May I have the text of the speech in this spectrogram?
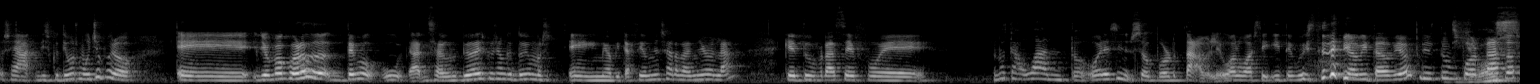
O sea, discutimos mucho, pero eh, yo me acuerdo, tengo o sea, una discusión que tuvimos en mi habitación en Sardañola, que tu frase fue, no te aguanto, o eres insoportable, o algo así, y te fuiste de mi habitación, diste un Dios. portazo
